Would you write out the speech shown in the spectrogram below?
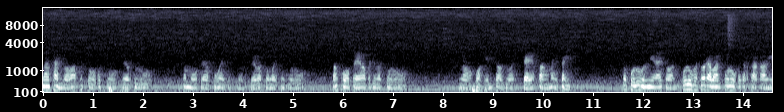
บางท่านบอกว่าพุทโธพุทโธแปลว่าผู้รู้ธรรมโมแปลว่าผู้ไว้แปลว่าทรงไว้ซึ่งผู้รู้สังโฆแปลว่าปฏิบัติผู้รู้ เราพอเห็นชอบด้วย แต่ฟังไม่ใส่เพราะผู้รู้มันมีหลายตอน ผู้รู้พระสวัสดิบาลผู้รู้พระสักทาคามี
